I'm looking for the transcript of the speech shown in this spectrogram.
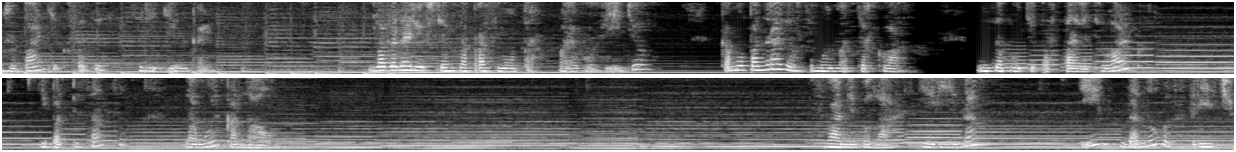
уже бантик с этой серединкой. Благодарю всех за просмотр моего видео. Кому понравился мой мастер-класс, не забудьте поставить лайк и подписаться на мой канал. С вами была Ирина и до новых встреч!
